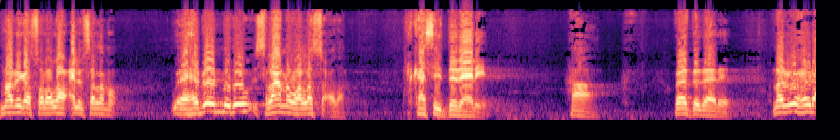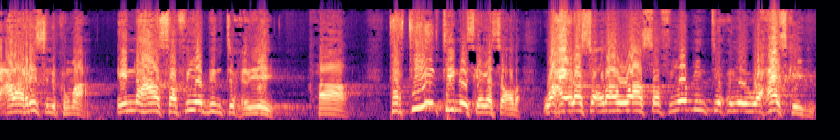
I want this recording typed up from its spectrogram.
nabiga sala allahu calay wasalam waa habeen madow islaamna waa la socdaa markaasay dadaaleen. Waa dadaaleen. Nabigu wuxuu yidhi calaa rislikuma inahaa safiya binti xuyey. Tartiibtiina iskaga socda. Waxay la socdaan waa safiyo binti xuyey waa xaaskaygii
